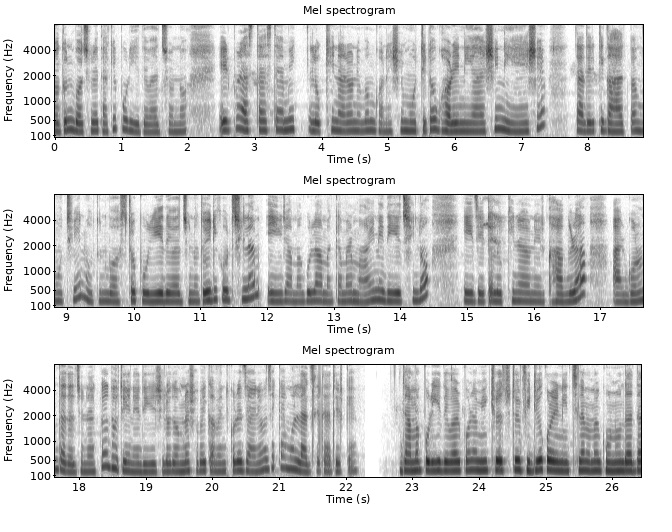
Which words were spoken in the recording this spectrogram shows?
নতুন বছরে তাকে পরিয়ে দেওয়ার জন্য। এরপর আস্তে আস্তে আমি লক্ষ্মীনারায়ণ এবং গণেশের মূর্তিটাও ঘরে নিয়ে আসি, নিয়ে এসে তাদেরকে গা হাত পা মুছিয়ে নতুন বস্ত্র পরিয়ে দেওয়ার জন্য তৈরি করছিলাম। এই জামাগুলো আমাকে আমার মা এনে দিয়েছিল। এই যেটা লক্ষ্মীনারায়ণের ঘাগরা আর গরুণ তাদের জন্য একটা ধুতি এনে দিয়েছিল। তোমরা সবাই কমেন্ট করে জানিও যে কেমন লাগছে তাদেরকে। জামা পরিয়ে দেওয়ার পর আমি ছোটো ছোটো ভিডিও করে নিচ্ছিলাম আমার দাদা,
